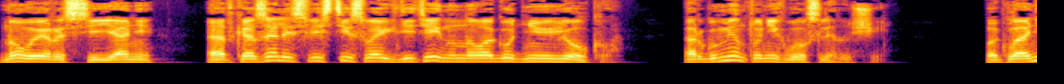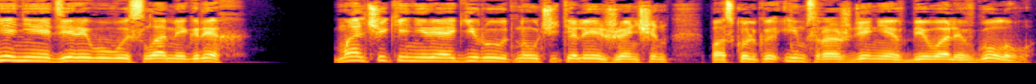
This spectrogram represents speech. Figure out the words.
новые россияне отказались вести своих детей на новогоднюю елку. Аргумент у них был следующий. Поклонение дереву в исламе грех. Мальчики не реагируют на учителей женщин, поскольку им с рождения вбивали в голову,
